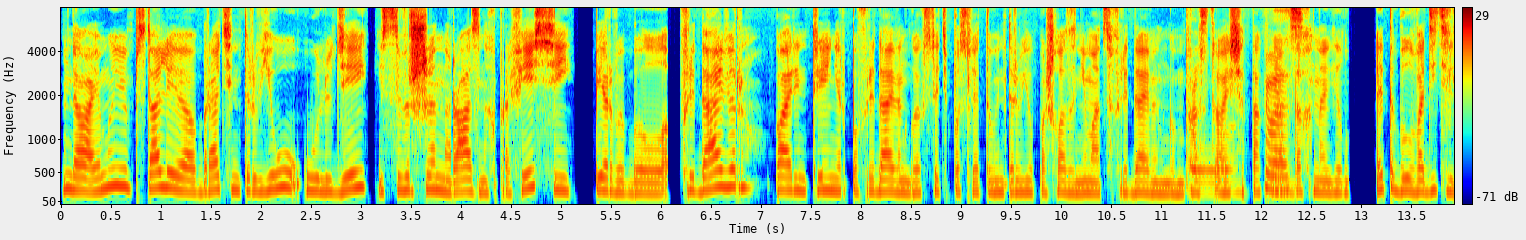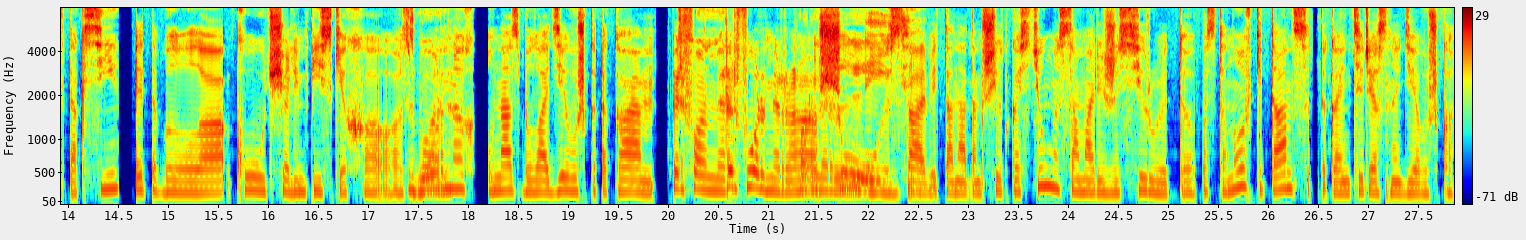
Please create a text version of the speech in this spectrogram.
Да, и мы стали брать интервью у людей из совершенно разных профессий. Первый был фридайвер, парень, тренер по фридайвингу. Я, кстати, после этого интервью пошла заниматься фридайвингом. Просто О, вообще так меня класс. вдохновил. Это был водитель такси, это был а, коуч олимпийских а, сборных. Сборных. У нас была девушка такая, Перформер. перформер, а, Перформер шоу леди. ставит. Она там шьет костюмы, сама режиссирует а, постановки, танцы. Такая интересная девушка.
